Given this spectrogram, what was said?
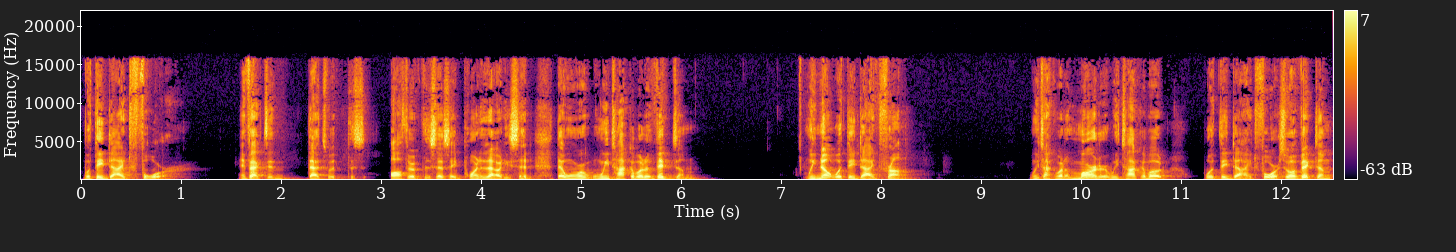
what they died for. In fact, that's what this author of this essay pointed out. He said that when, when we talk about a victim, we know what they died from. When we talk about a martyr, we talk about what they died for. So a victim,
